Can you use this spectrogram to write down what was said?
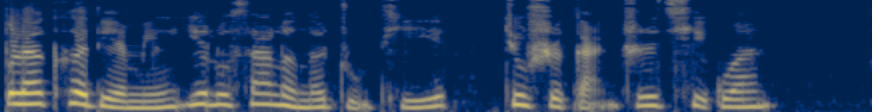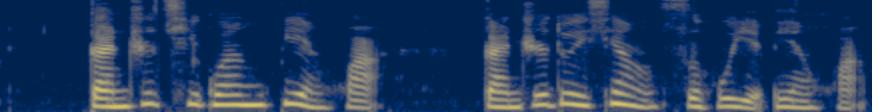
布莱克点名耶路撒冷的主题就是感知器官。感知器官变化，感知对象似乎也变化。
